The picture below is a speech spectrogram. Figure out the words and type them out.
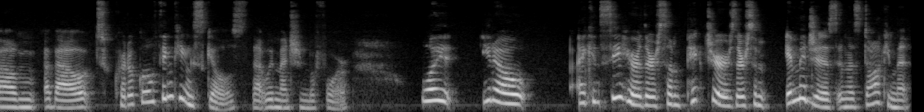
um, about critical thinking skills that we mentioned before. Well, you know, I can see here there's some pictures, there's some images in this document,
